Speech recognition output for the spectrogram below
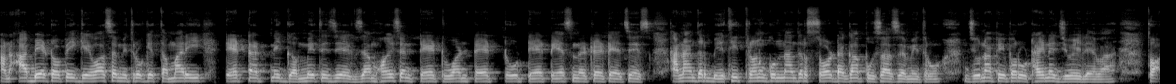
અને આ બે ટોપિક એવા છે મિત્રો કે તમારી ટેટ ટાટની ગમે તે જે એક્ઝામ હોય છે ને, TET one, TET two, TET S ને ટેટ એચએસ આના અંદર બેથી ત્રણ ગુણના અંદર સો ટકા પૂછાશે મિત્રો. જૂના પેપર ઉઠાવીને જોઈ લેવા. તો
